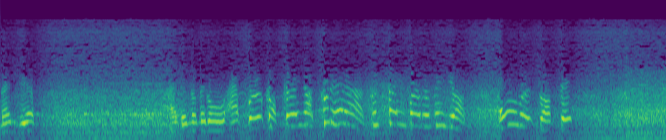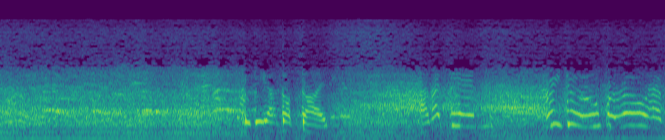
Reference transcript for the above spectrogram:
Demengiev. And in the middle, Asparukov going up. Good header. Good save by Rubinov. Almost lost it. Kubias offside. And that's the end. 3-2. Peru have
